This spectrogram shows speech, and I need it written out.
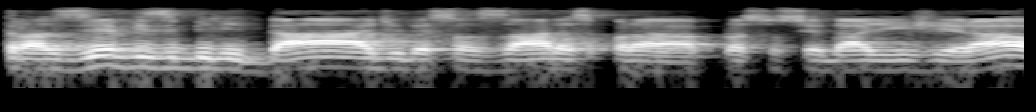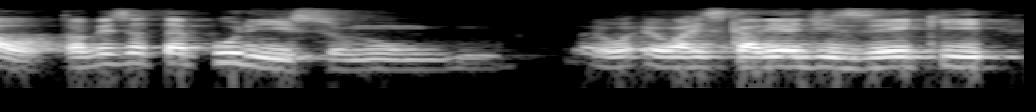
trazer visibilidade dessas áreas para a sociedade em geral, talvez até por isso. Não, eu, eu arriscaria dizer que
